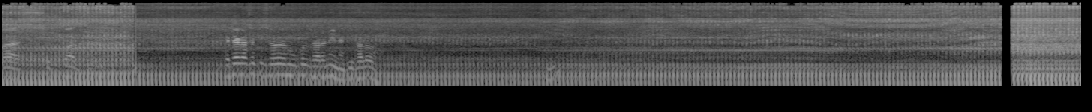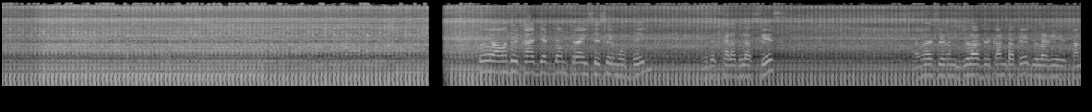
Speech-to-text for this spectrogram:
বাস এটার এটা গাছে কিছু মুকুল ধরেনি নাকি ভালো তো আমাদের কাজ একদম প্রায় শেষের মধ্যেই। আমাদের খেলাধুলা শেষ। আমরা আছি এখন জোলারদের কানটাতে, জোলারকে কান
